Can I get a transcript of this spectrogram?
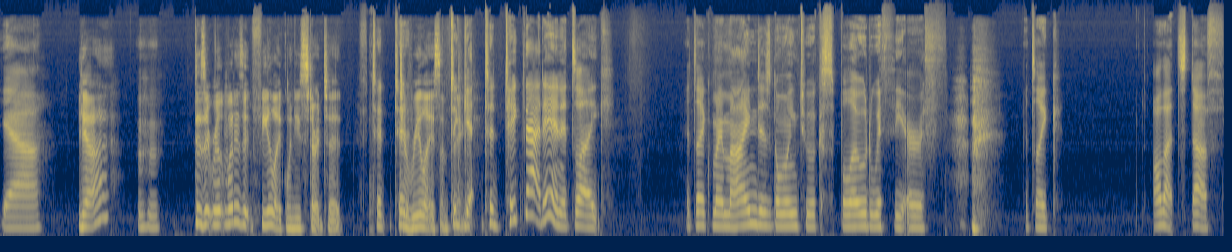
Yeah. Yeah. Mm-hmm. Does it? Re- what does it feel like when you start to To to to realize to get to take that in, it's like it's like my mind is going to explode with the earth. it's like all that stuff.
